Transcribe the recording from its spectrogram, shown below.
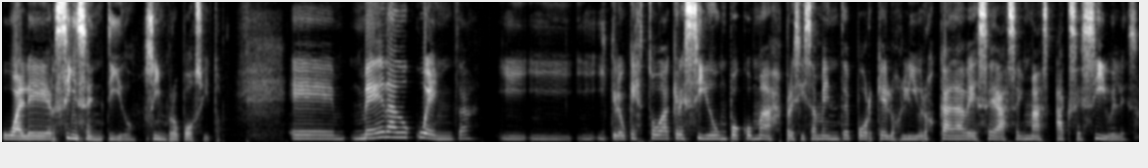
O a leer sin sentido, sin propósito. Eh, me he dado cuenta y, creo que esto ha crecido un poco más precisamente porque los libros cada vez se hacen más accesibles.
